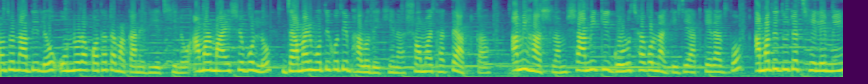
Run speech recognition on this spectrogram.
নজর না দিলেও অন্যরা কথাটা আমার কানে দিয়েছিল। আমার মা এসে বলল, জামাইয়ের মতিগতি ভালো দেখি না, সময় থাকতে আটকা। আমি হাসলাম, স্বামী কি গরু, ছাগল নাকি যে আটকে রাখব? আমাদের দুইটা ছেলে মেয়ে,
